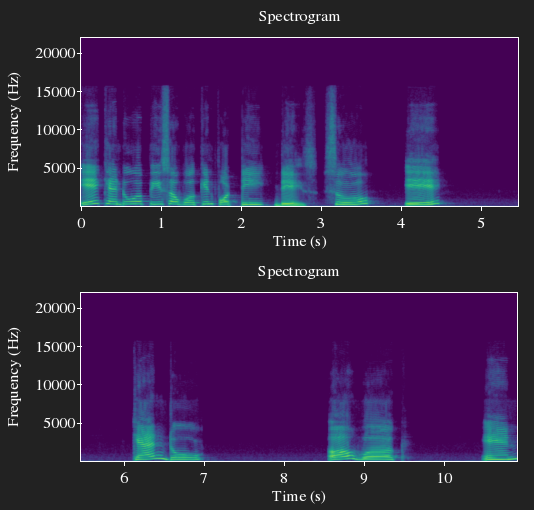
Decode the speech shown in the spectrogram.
A can do a piece of work in 40 days. So A can do a work in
